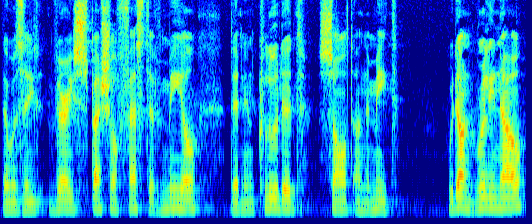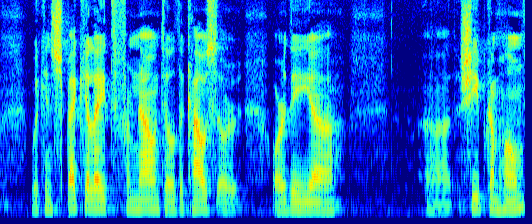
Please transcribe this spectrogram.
there was a very special festive meal that included salt on the meat. We don't really know we can speculate from now until the cows or, or the uh, uh, sheep come home.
